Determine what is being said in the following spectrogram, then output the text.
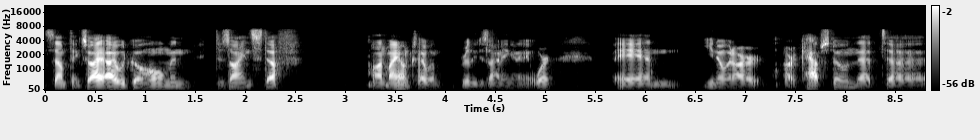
something. So I, I, would go home and design stuff on my own because I wasn't really designing any work. And, you know, in our, our capstone that uh,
